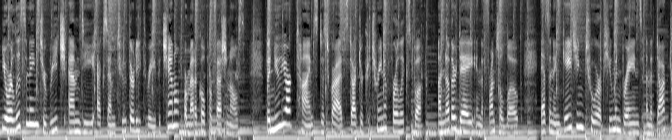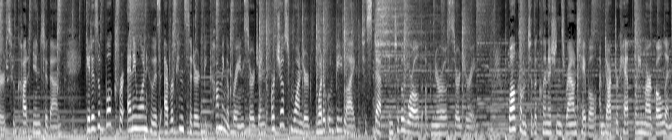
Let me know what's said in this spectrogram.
You are listening to ReachMD XM233, the channel for medical professionals. The New York Times describes Dr. Katrina Firlik's book, Another Day in the Frontal Lobe, as an engaging tour of human brains and the doctors who cut into them. It is a book for anyone who has ever considered becoming a brain surgeon or just wondered what it would be like to step into the world of neurosurgery. Welcome to the Clinicians Roundtable. I'm Dr. Kathleen Margolin,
